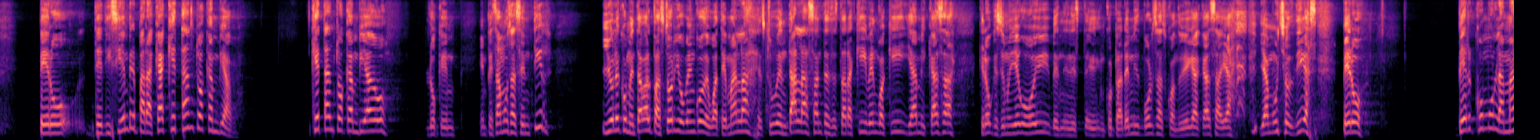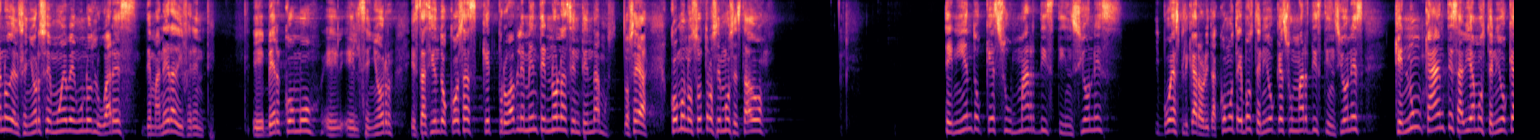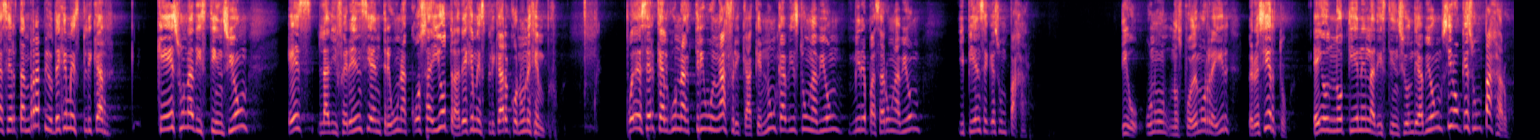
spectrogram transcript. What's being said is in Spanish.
pero de diciembre para acá, ¿qué tanto ha cambiado? ¿Qué tanto ha cambiado lo que empezamos a sentir? Y yo le comentaba al pastor, yo vengo de Guatemala, estuve en Dallas antes de estar aquí, vengo aquí, ya a mi casa, creo que si no llego hoy, este, encontraré mis bolsas cuando llegue a casa ya, ya muchos días, pero ver cómo la mano del Señor se mueve en unos lugares de manera diferente. Eh, ver cómo el, Señor está haciendo cosas que probablemente no las entendamos. O sea, cómo nosotros hemos estado teniendo que sumar distinciones, y voy a explicar ahorita, cómo hemos tenido que sumar distinciones que nunca antes habíamos tenido que hacer tan rápido. Déjeme explicar. ¿Qué es una distinción? Es la diferencia entre una cosa y otra. Déjeme explicar con un ejemplo. Puede ser que alguna tribu en África que nunca ha visto un avión, mire pasar un avión y piense que es un pájaro. Digo, uno nos podemos reír, pero es cierto. Ellos no tienen la distinción de avión, sino que es un pájaro.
